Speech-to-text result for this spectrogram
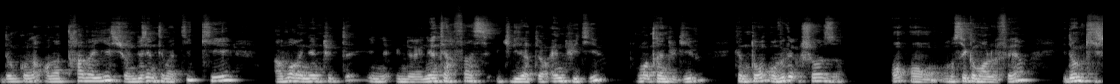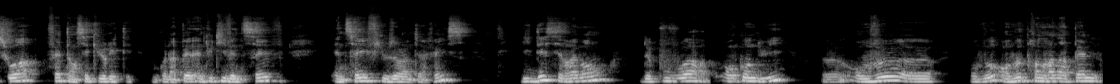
Donc on a, on a, travaillé sur une deuxième thématique qui est avoir une, interface utilisateur intuitive, vraiment très intuitive. Quand on, veut quelque chose, on, sait comment le faire, et donc qui soit fait en sécurité. Donc on appelle Intuitive and Safe, and safe User Interface. L'idée, c'est vraiment de pouvoir, on conduit, euh, on veut, euh, on veut, on veut prendre un appel,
